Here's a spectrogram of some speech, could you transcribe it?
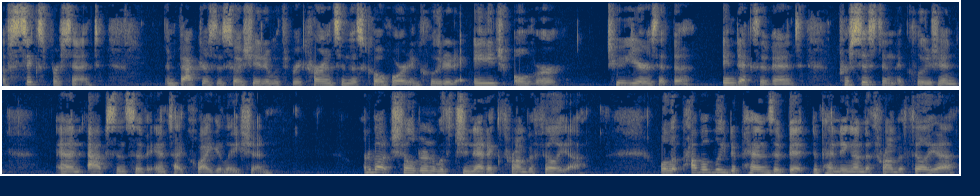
of 6%. And factors associated with recurrence in this cohort included age over two years at the index event, persistent occlusion, and absence of anticoagulation. What about children with genetic thrombophilia? Well, it probably depends a bit depending on the thrombophilia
